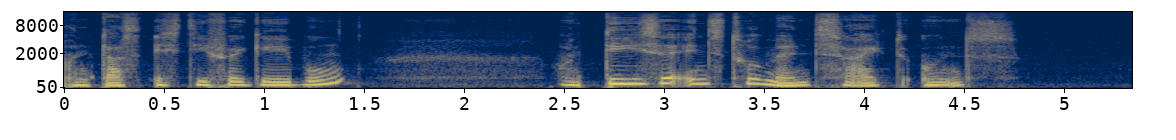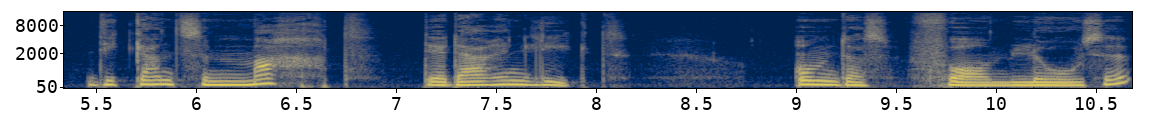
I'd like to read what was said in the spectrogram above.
und das ist die Vergebung. Und dieses Instrument zeigt uns die ganze Macht, der darin liegt, um das Formlose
